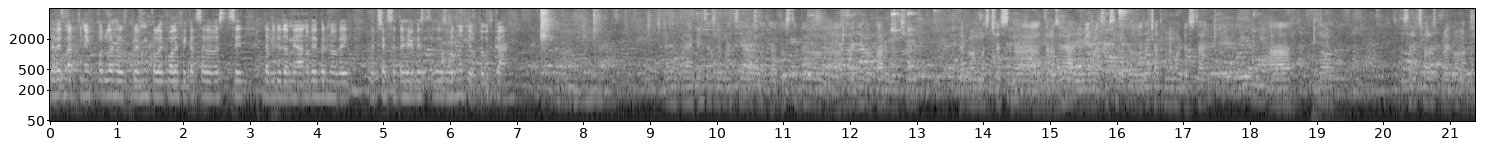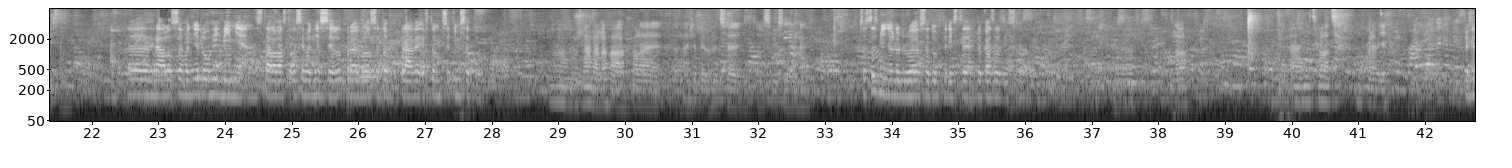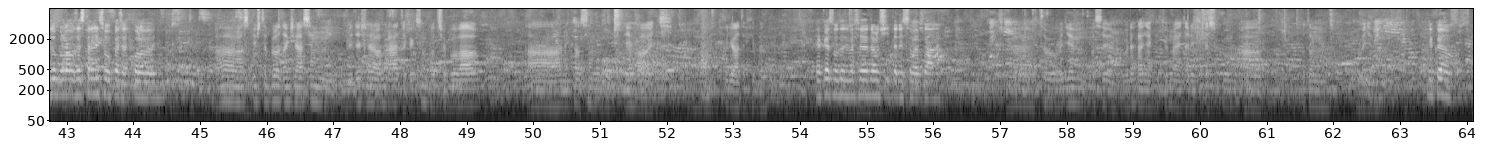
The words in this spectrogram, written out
David Martinek podlehl v prvním kole kvalifikace ve Vesci Davidu Damianovi Brnovi. Ve třech setech, jak byste zhodnotil to utkání? Nevím, právě bych to zhodnotil, zápas to bylo hodně o pár míčích. Nebyl moc čas na to rozehrát výměnu, já jsem se od začátku nemohl dostat. A no, to se docela dost projevilo na konci. Eh, Hrálo se hodně dlouhých výměn, stálo vás to asi hodně sil, projevilo se to právě i v tom třetím setu. Možná na nohách, ale eh, že by v ruce, to si myslím, že ne. Co jste změnil do druhého setu, který jste dokázal získat? No, a nic moc, opravdu. Takže to bylo ze strany soupeře po levé. A no, spíš to bylo tak, že já jsem vydržel hrát tak, jak jsem potřeboval a nechal jsem jeho, ať udělá ty chyby. Jaké jsou teď vaše další tenisové plány? Asi bude nějaký turnaj tady v Česku a potom uvidím. Děkujeme.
